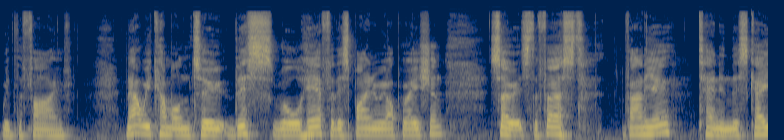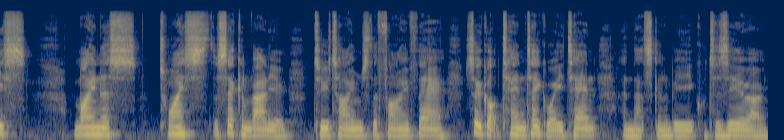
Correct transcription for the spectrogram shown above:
with the 5. Now we come on to this rule here for this binary operation. So it's the first value, 10 in this case, minus twice the second value, 2 times the 5 there. So got 10, take away 10, and that's going to be equal to 0.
